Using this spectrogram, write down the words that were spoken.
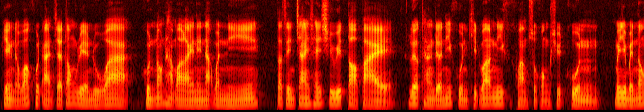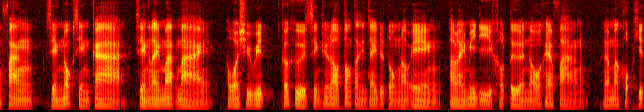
เพียงแต่ว่าคุณอาจจะต้องเรียนรู้ว่า คุณต้องทำอะไรในณวันนี้ ตัดสินใจใช้ชีวิตต่อไป เลือกทางเดินที่คุณคิดว่านี่คือความสุขของชีวิตคุณ ไม่จำเป็นต้องฟังเสียงนกเสียงกา เสียงอะไรมากมาย เพราะว่าชีวิตก็คือสิ่งที่เราต้องตัดสินใจด้วยตัวของเราเอง อะไรไม่ดีเขาเตือนเราก็แค่ฟัง แล้วมาคบคิด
